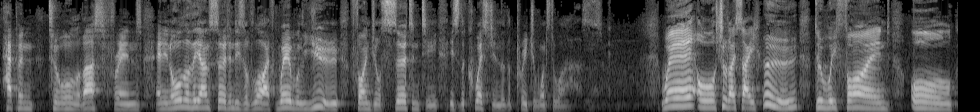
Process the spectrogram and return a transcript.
happen to all of us, friends. And in all of the uncertainties of life, where will you find your certainty is the question that the preacher wants to ask. Where, or should I say, who, do we find all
